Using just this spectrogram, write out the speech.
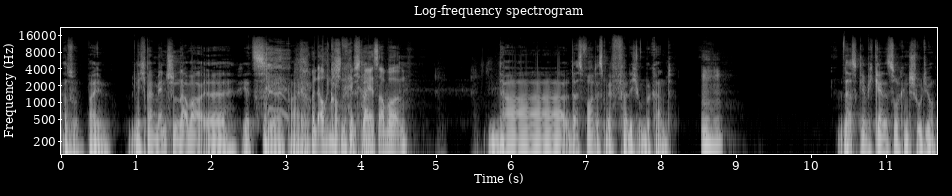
Also bei nicht bei Menschen, aber äh, jetzt hier bei Und auch nicht in. Hentais, aber Da das Wort ist mir völlig unbekannt. mhm. Das gebe ich gerne zurück ins Studio.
